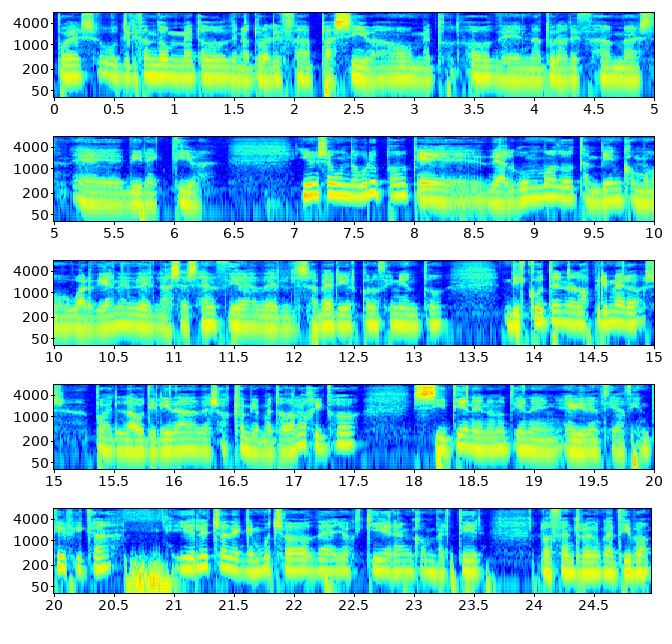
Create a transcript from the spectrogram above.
pues utilizando métodos de naturaleza pasiva o métodos de naturaleza más eh, directiva y un segundo grupo que de algún modo también como guardianes de las esencias del saber y el conocimiento discuten a los primeros pues la utilidad de esos cambios metodológicos, si tienen o no tienen evidencia científica y el hecho de que muchos de ellos quieran convertir los centros educativos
